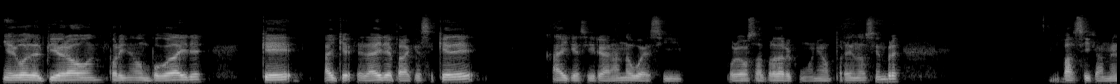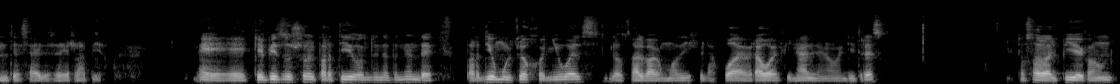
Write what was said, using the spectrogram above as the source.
y el gol del Pío por ahí nos da un poco de aire, que hay que, el aire para que se quede, hay que seguir ganando, pues si volvemos a perder como venimos perdiendo siempre, básicamente ese aire se rápido. Eh, ¿Qué pienso yo del partido contra Independiente? Partido muy flojo en Newells, lo salva, como dije, la jugada de Bravo de final en el 93 lo salva el pibe con un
